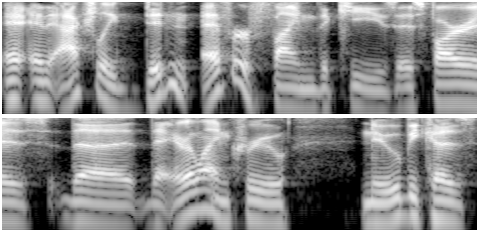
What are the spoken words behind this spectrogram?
and, and actually didn't ever find the keys as far as the the airline crew knew because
